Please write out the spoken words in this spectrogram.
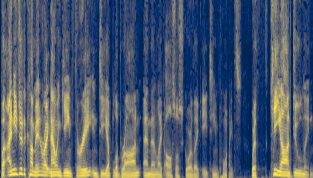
but I need you to come in right now in game three and D up LeBron and then, like, also score like 18 points with Keon dueling.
